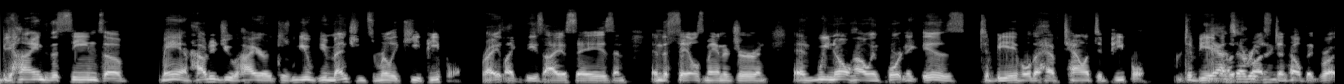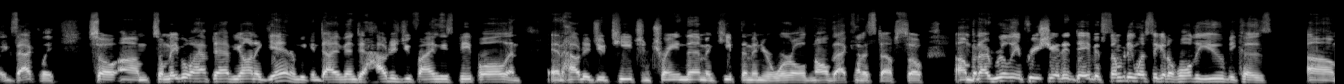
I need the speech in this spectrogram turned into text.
behind the scenes of, man, how did you hire? Because you, you mentioned some really key people, right? Like these ISAs and, and the sales manager. And, and we know how important it is to be able to have talented people to be Yeah, able to trust everything. and help it grow. Exactly. So, um, so maybe we'll have to have you on again and we can dive into how did you find these people and, and how did you teach and train them and keep them in your world and all that kind of stuff. So, um, but I really appreciate it, Dave. If somebody wants to get a hold of you because, um,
